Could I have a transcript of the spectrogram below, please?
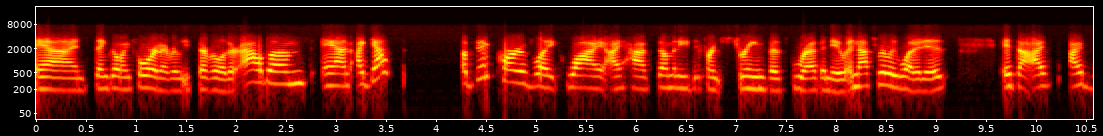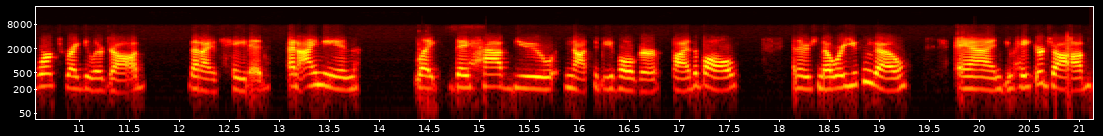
And then going forward, I released several other albums. And I guess a big part of like why I have so many different streams of revenue, and that's really what it is, is that I've I've worked regular jobs that I've hated, and I mean, like they have you not to be vulgar by the balls, and there's nowhere you can go, and you hate your job,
